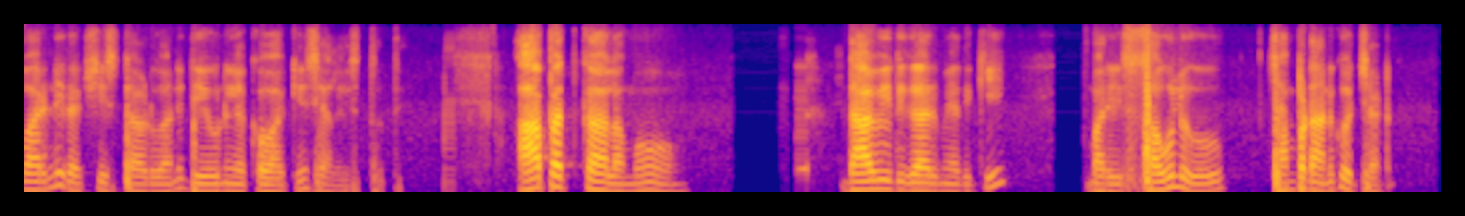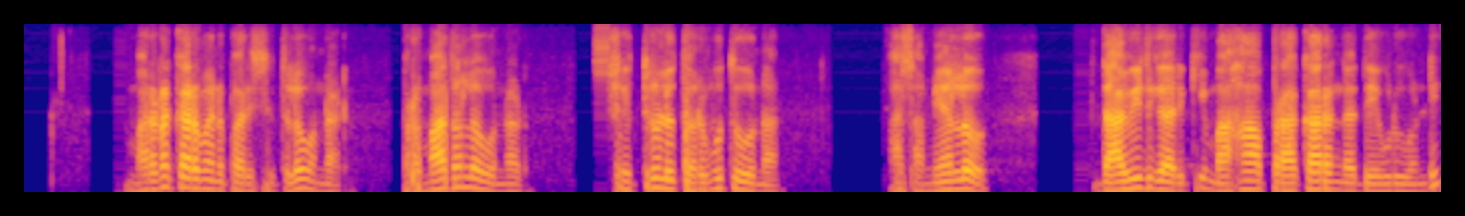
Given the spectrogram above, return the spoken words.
వారిని రక్షిస్తాడు అని దేవుని యొక్క వాక్యం సెలవిస్తుంది. ఆపత్కాలము. దావీదు గారి మీదకి మరి సౌలు చంపడానికి వచ్చాడు. మరణకరమైన పరిస్థితిలో ఉన్నాడు. ప్రమాదంలో ఉన్నాడు. శత్రులు తరుముతూ ఉన్నారు. ఆ సమయంలో దావీదు గారికి మహాప్రాకారంగా దేవుడు ఉండి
